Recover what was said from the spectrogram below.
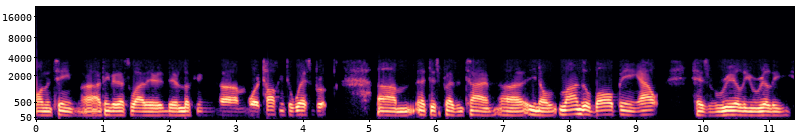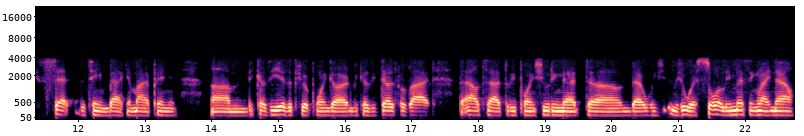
on the team. Uh, I think that that's why they're they're looking um, or talking to Westbrook um, at this present time. Uh, you know, Lonzo Ball being out has really, really set the team back, in my opinion, um, because he is a pure point guard, because he does provide the outside three point shooting that uh, that we we're sorely missing right now.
